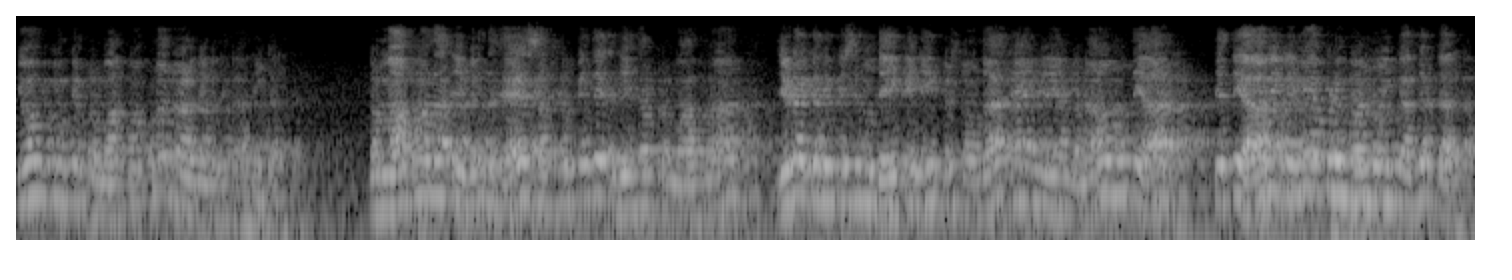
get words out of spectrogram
ਕਿਉਂ? ਕਿਉਂਕਿ ਪ੍ਰਮਾਤਮਾ ਉਹਨਾਂ ਨਾਲ ਵੀ ਵਿਤਕਰਾ ਨਹੀਂ ਕਰਦਾ। ਪ੍ਰਮਾਤਮਾ ਦਾ ਇਹ ਵਿਰਧ ਹੈ, ਸਤਿਗੁਰ ਕਹਿੰਦੇ, ਅਜਿਹਾ ਪ੍ਰਮਾਤਮਾ ਜਿਹੜਾ ਕਦੇ ਕਿਸੇ ਨੂੰ ਦੇ ਕੇ ਨਹੀਂ ਪਛਤਾਉਂਦਾ ਐ ਮੇਰੇ ਮਨਾ ਉਹਨੂੰ ਧਿਆ ਤੇ ਧਿਆ ਵੀ ਕਿਵੇਂ ਆਪਣੇ ਮਨ ਨੂੰ ਇਕਾਗਰ ਕਰ।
